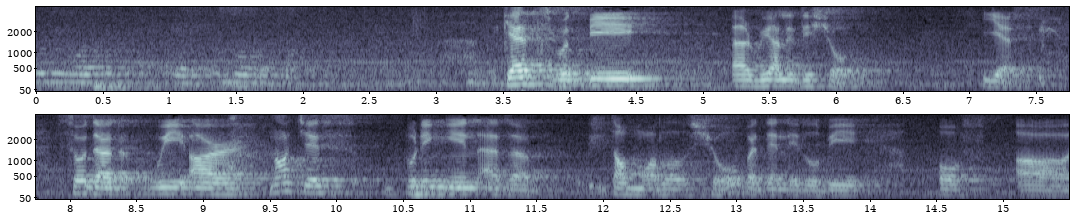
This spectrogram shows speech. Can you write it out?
will be worth it in result also. Kats would be a reality show. Yes. So that we are not just putting in as a top model show, but then it will be of uh,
